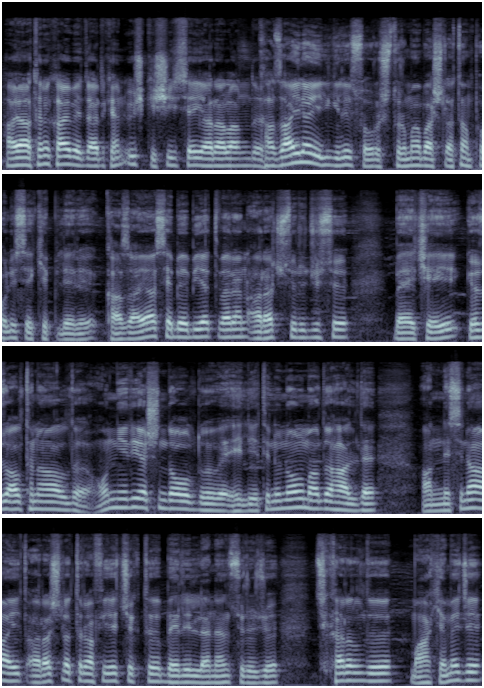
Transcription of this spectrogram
hayatını kaybederken 3 kişi ise yaralandı. Kazayla ilgili soruşturma başlatan polis ekipleri kazaya sebebiyet veren araç sürücüsü BÇ'yi gözaltına aldı. 17 yaşında olduğu ve ehliyetinin olmadığı halde annesine ait araçla trafiğe çıktığı belirlenen sürücü çıkarıldığı mahkemece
